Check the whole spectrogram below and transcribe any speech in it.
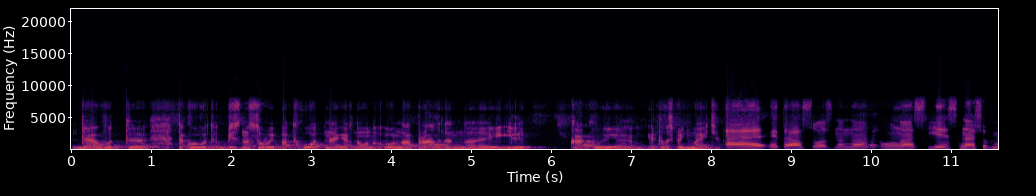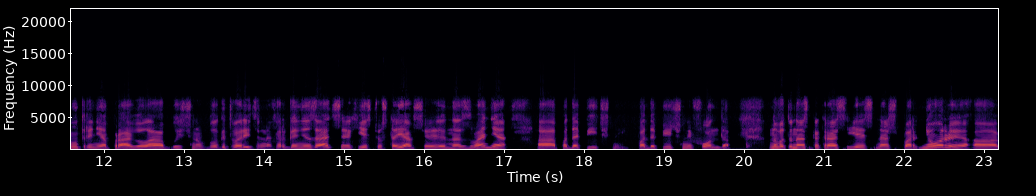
Да, вот э, такой вот бизнесовый подход, наверное, он, он оправдан или Как вы это воспринимаете? А это осознанно. У нас есть наше внутреннее правило. Обычно в благотворительных организациях есть устоявшее название а, подопечный, подопечный фонда. Ну вот у нас как раз есть наши партнеры а,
